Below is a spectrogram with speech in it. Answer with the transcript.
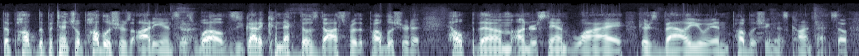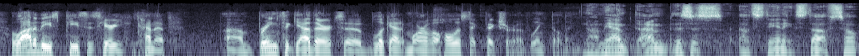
the pub, the potential publisher's audience as well, because you've got to connect those dots for the publisher to help them understand why there's value in publishing this content. So a lot of these pieces here you can kind of um, bring together to look at more of a holistic picture of link building. No, I mean, I'm, I'm this is outstanding stuff. So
